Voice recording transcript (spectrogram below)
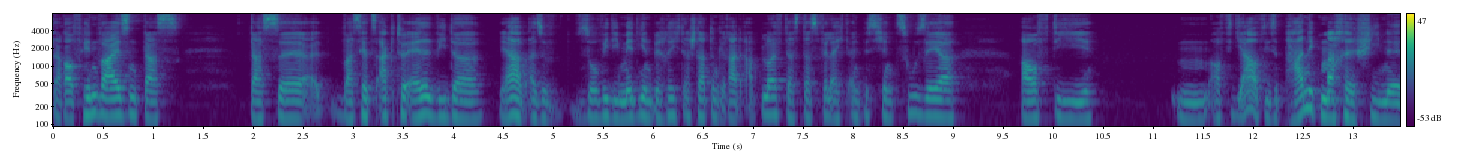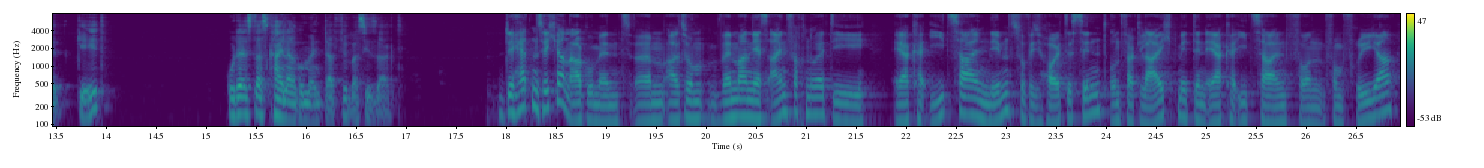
darauf hinweisen, dass das, äh, was jetzt aktuell wieder, ja, also so wie die Medienberichterstattung gerade abläuft, dass das vielleicht ein bisschen zu sehr auf die auf, ja, auf diese Panikmache-Schiene geht? Oder ist das kein Argument dafür, was ihr sagt? Die hätten sicher ein Argument. Ähm, also wenn man jetzt einfach nur die RKI-Zahlen nimmt, so wie sie heute sind, und vergleicht mit den RKI-Zahlen vom Frühjahr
